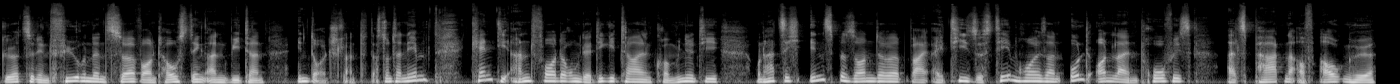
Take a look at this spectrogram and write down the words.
gehört zu den führenden Server- und Hosting-Anbietern in Deutschland. Das Unternehmen kennt die Anforderungen der digitalen Community und hat sich insbesondere bei IT-Systemhäusern und Online-Profis als Partner auf Augenhöhe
